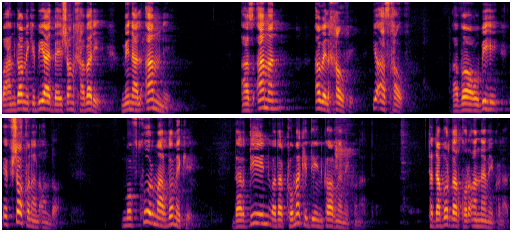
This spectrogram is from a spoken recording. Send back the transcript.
و هنگامی که بیاید به ایشان خبری من الامن از امن او الخوف یا از خوف اضاعوا به افشا کنند آن را. مفتخور مردمی که در دین و در کمک دین کار نمی کند. تدبر در قرآن نمی کند.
